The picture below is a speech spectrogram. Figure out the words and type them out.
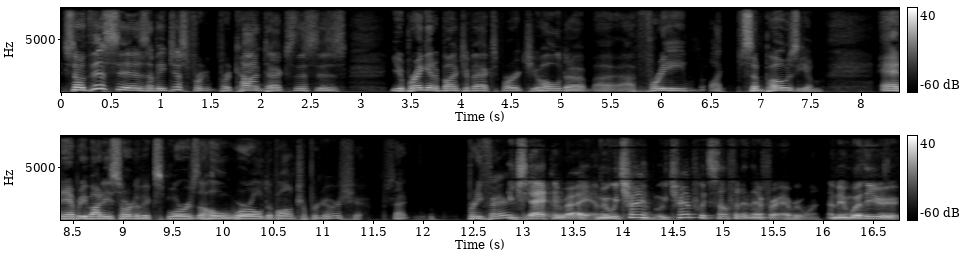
So this is, I mean, just for for context, this is you bring in a bunch of experts, you hold a, a, a free like symposium, and everybody sort of explores the whole world of entrepreneurship. Is that pretty fair? Exactly right. I mean, we try and we try and put something in there for everyone. I mean, whether you're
